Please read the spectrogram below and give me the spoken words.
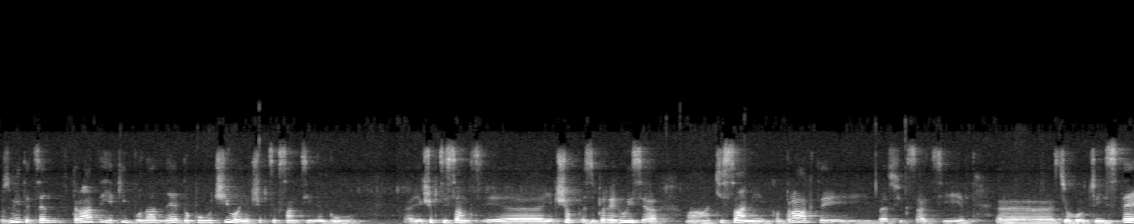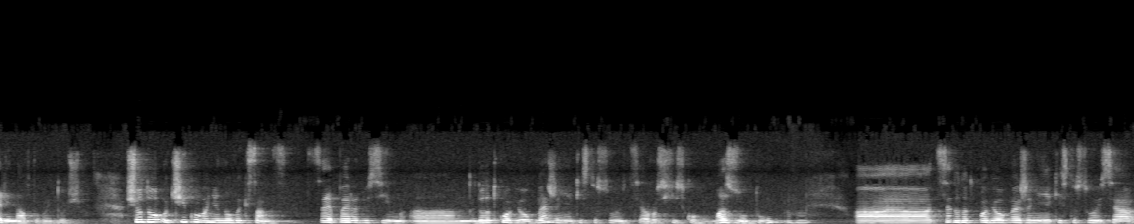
розумієте, це втрати, які б вона не дополучила, якщо б цих санкцій не було. Е, Якщо б ці санкції, е, якщо б збереглися а, ті самі контракти без фіксації е, цього цієї стелі нафтової тощо. Щодо очікування нових санкцій, це передусім а, додаткові обмеження, які стосуються російського мазуту. Угу. Це додаткові обмеження, які стосуються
